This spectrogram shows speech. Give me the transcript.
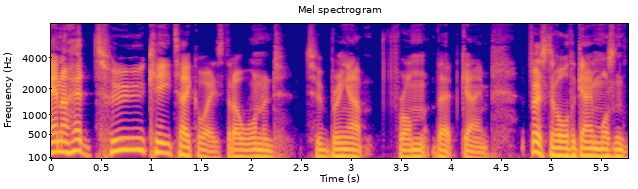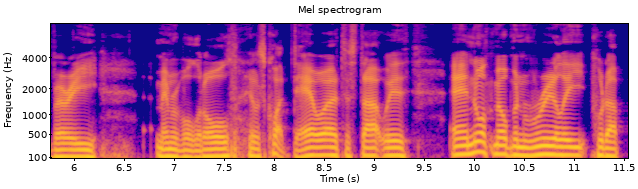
And I had two key takeaways that I wanted to bring up from that game. First of all, the game wasn't very memorable at all. It was quite dour to start with. And North Melbourne really put up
